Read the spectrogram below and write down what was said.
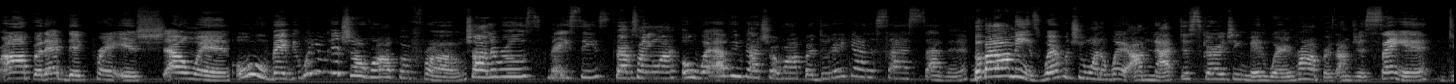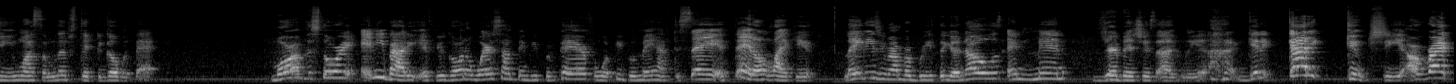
romper. That dick print is showing. Ooh, baby, where you get your romper from? Charlotte Russe, Macy's, Forever 21. Ooh, wherever you got your romper, do they got a size 7? But by all means, wear what you want to wear. I'm not discouraging men wearing rompers. I'm just saying, do you want some lipstick to go with that? More of the story, anybody, if you're going to wear something, be prepared for what people may have to say if they don't like it. Ladies, remember, breathe through your nose. And men, your bitch is ugly. Get it? Got it? Gucci. All right?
